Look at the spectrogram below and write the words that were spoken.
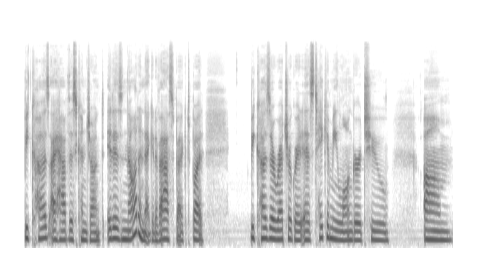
Because I have this conjunct, it is not a negative aspect, but because they're retrograde, it has taken me longer to, um,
